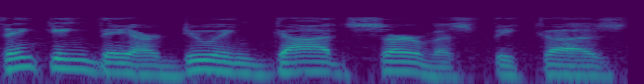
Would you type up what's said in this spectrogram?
thinking they are doing God's service because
